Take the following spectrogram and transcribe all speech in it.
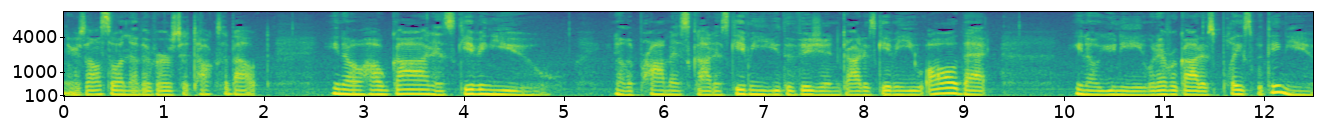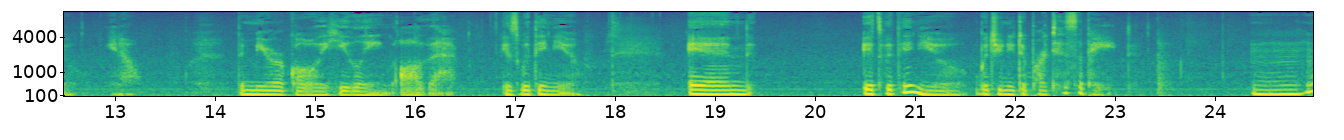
there's also another verse that talks about, you know, how God has given you, you know, the promise, God has given you the vision, God has given you all that you know, you need, whatever God has placed within you, you know, the miracle, the healing, all that is within you. And it's within you, but you need to participate. Mm-hmm.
